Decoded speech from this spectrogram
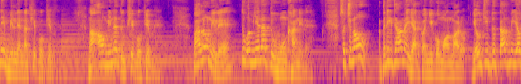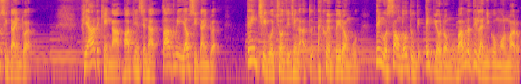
နေ့မီလီယံနာဖြစ်ကိုဖြစ်မယ်ငါအောင်မြင်တဲ့သူဖြစ်ကိုဖြစ်မယ်ဘာလို့နေလဲ तू အမြဲတမ်း तू ဝန်ခံနေတယ်ဆိုကျွန်တော်တတိထားမဲ့အရာတခွညီကိုမောင်မတို့ယုံကြည်သူသားသမီးရောက်စီတိုင်းအတွက်ဖျားသခင်ကဘာပြင်ဆင်တာသားသမီးရောက်စီတိုင်းအတွက်တင်းချီကိုချော်စီခြင်းကအခွင့်ပေးတော်မူတင့်ကိုစောင့်တော့သူဒီအိပ်ပျော်တော်မူဘာဖြစ်လို့တိလာညီကိုမောင်မတို့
